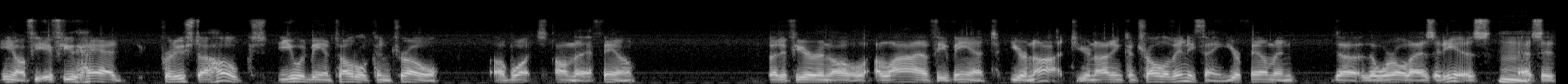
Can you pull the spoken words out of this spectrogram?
you know, if you, if you had produced a hoax, you would be in total control of what's on the film. But if you're in a, a live event, you're not. You're not in control of anything. You're filming the the world as it is, Hmm. as it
